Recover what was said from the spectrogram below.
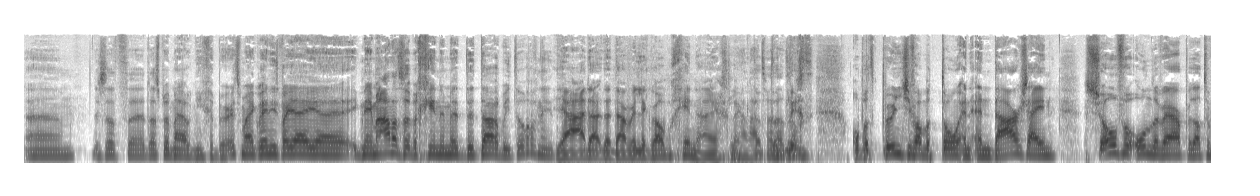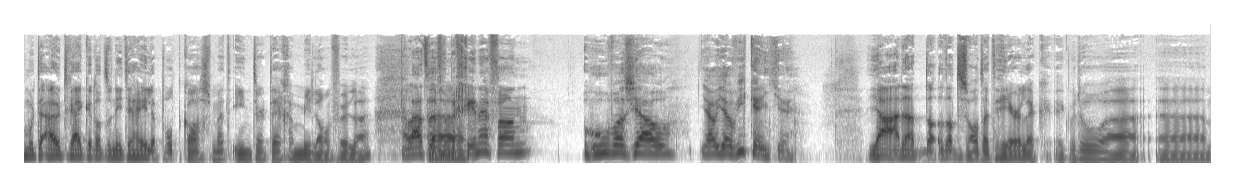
Ehm, dus dat, eh, dat is bij mij ook niet gebeurd. Maar ik weet niet waar jij... ik neem aan dat we beginnen met de derby, toch? Of niet? Ja, daar, daar- wil ik wel beginnen eigenlijk. Ja, dat dat dat ligt op het puntje van mijn tong. En, en daar zijn zoveel onderwerpen dat we moeten uitkijken... dat we niet de hele podcast met Inter tegen Milan vullen. Nou, laten we even beginnen van... Hoe was jouw, jouw, jouw weekendje? Ja, dat, dat, is altijd heerlijk. Ik bedoel, eh, ehm,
